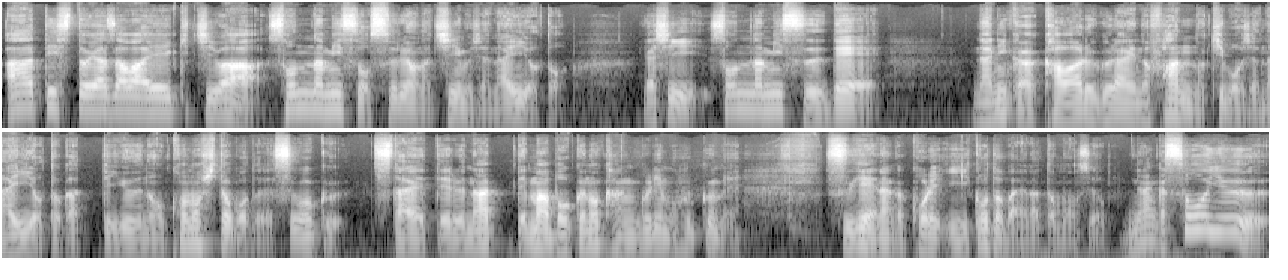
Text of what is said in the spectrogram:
アーティスト矢沢永吉はそんなミスをするようなチームじゃないよと。やしそんなミスで何か変わるぐらいのファンの規模じゃないよとかっていうのをこの一言ですごく伝えてるなってまあ僕の勘繰りも含めすげえなんかこれいい言葉やなと思うんですよ。なんかそういう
